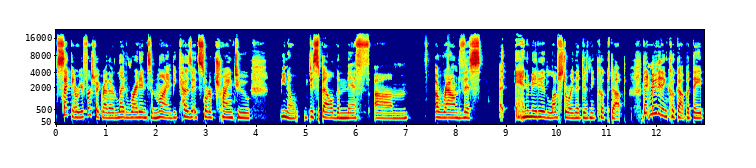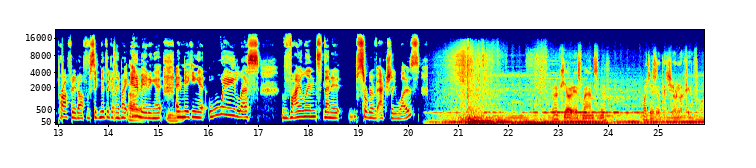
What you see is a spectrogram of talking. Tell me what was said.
second or your first pick rather led right into mine because it's sort of trying to you know dispel the myth um around this uh, animated love story that disney cooked up that maybe they didn't cook up but they profited off of significantly by Oh, yeah. animating it Mhm. and making it way less violent than it sort of actually was. You're a curious man, Smith. What is it that you're looking for?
